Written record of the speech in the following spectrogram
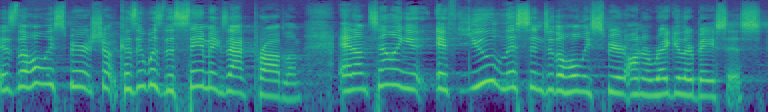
Is the Holy Spirit showing? Because it was the same exact problem. And I'm telling you, if you listen to the Holy Spirit on a regular basis,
